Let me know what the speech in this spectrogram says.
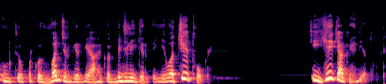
उनके ऊपर कोई वज्र गिर गया है कोई बिजली गिर गई है वो अचेत हो गए कि ये क्या कह दिया तुमने?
